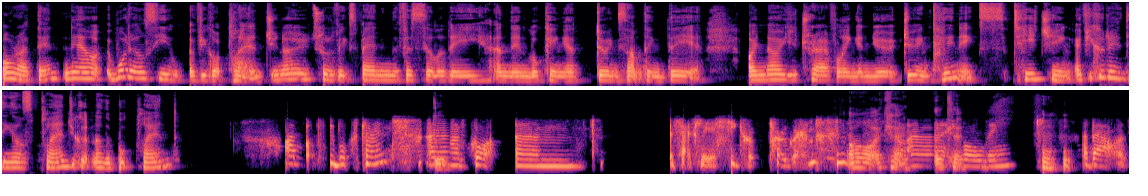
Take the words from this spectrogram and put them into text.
All right then. Now, what else have you got planned? Do you know, sort of expanding the facility and then looking at doing something there? I know you're travelling and you're doing clinics, teaching. Have you got anything else planned? You got another book planned? I've got two books planned, and Good. I've got um, it's actually a secret program. Oh, okay. that Okay. evolving about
